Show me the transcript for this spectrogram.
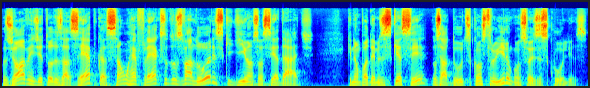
Os jovens de todas as épocas são um reflexo dos valores que guiam a sociedade, que não podemos esquecer, os adultos construíram com suas escolhas.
